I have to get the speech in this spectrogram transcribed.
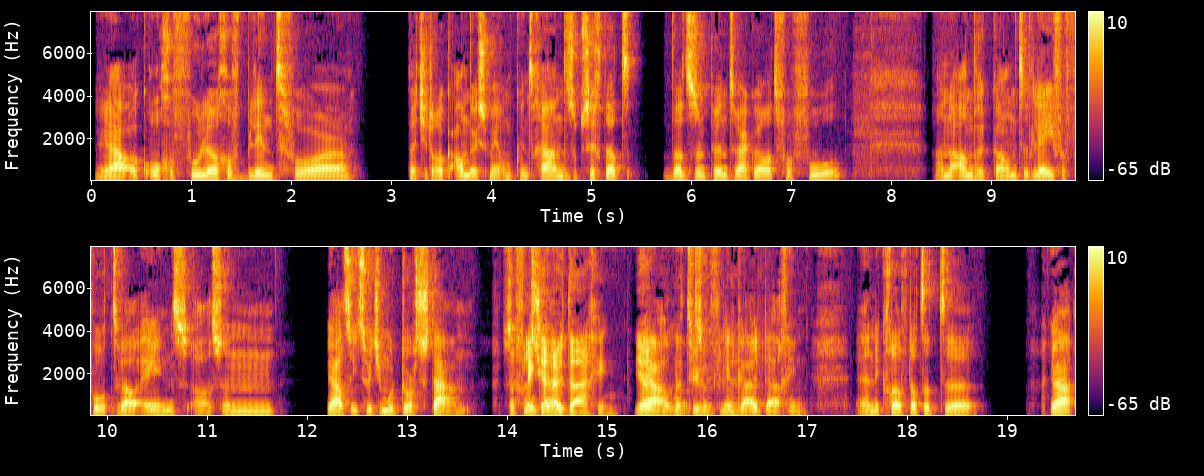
ja, ook ongevoelig of blind voor dat je er ook anders mee om kunt gaan. Dus op zich dat dat is een punt waar ik wel wat voor voel. Aan de andere kant, het leven voelt wel eens als een, ja, als iets wat je moet doorstaan. Zo'n flinke uitdaging. Ja, natuurlijk. Zo'n flinke uitdaging. En ik geloof dat het, uh, ja,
